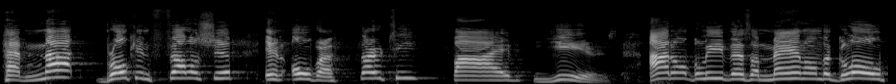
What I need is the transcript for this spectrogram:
have not broken fellowship in over 35 years. I don't believe there's a man on the globe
